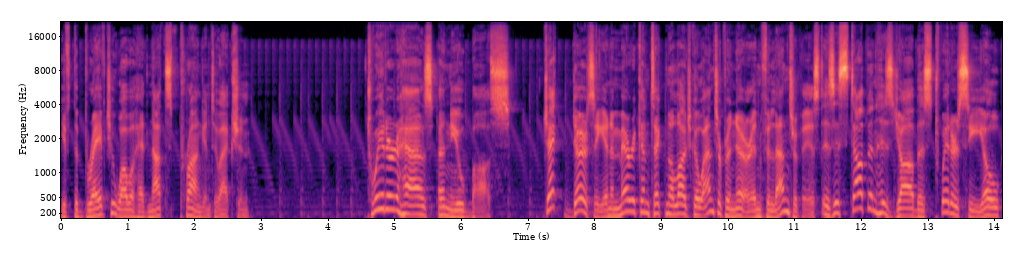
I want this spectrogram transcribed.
if the brave Chihuahua had not sprung into action. Twitter has a new boss. Jack Dorsey, an American technological entrepreneur and philanthropist, is stopping his job as Twitter's CEO,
